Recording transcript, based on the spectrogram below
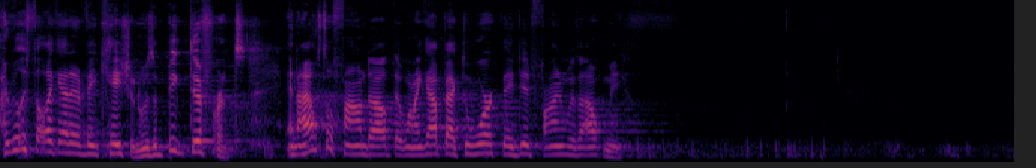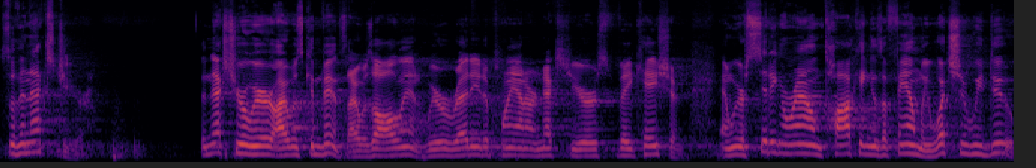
I really felt like I had a vacation. It was a big difference. And I also found out that when I got back to work, they did fine without me. So the next year, the next year we were, I was convinced, I was all in. We were ready to plan our next year's vacation. And we were sitting around talking as a family what should we do?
